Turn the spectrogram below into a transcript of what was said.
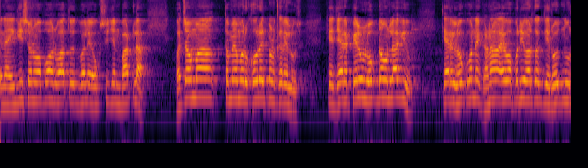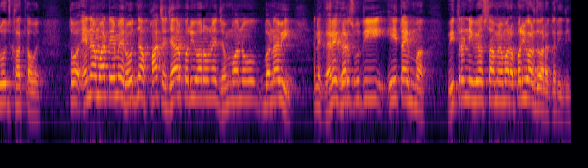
એના ઇન્જેક્શનો અપાવવાની વાત હોય ભલે, ઓક્સિજન બાટલા. ભચાઉમાં તમે અમારું કવરેજ પણ કરેલું છે, કે જ્યારે પહેલું લોકડાઉન લાગ્યું, ત્યારે લોકોને ઘણા એવા પરિવાર જે રોજનું રોજ ખાતા હોય. તો એના માટે અમે રોજના પાંચ હજાર પરિવારોને જમવાનું બનાવી અને ઘરે ઘર સુધી એ ટાઈમમાં વિતરણની વ્યવસ્થા અમે અમારા પરિવાર દ્વારા કરી હતી.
